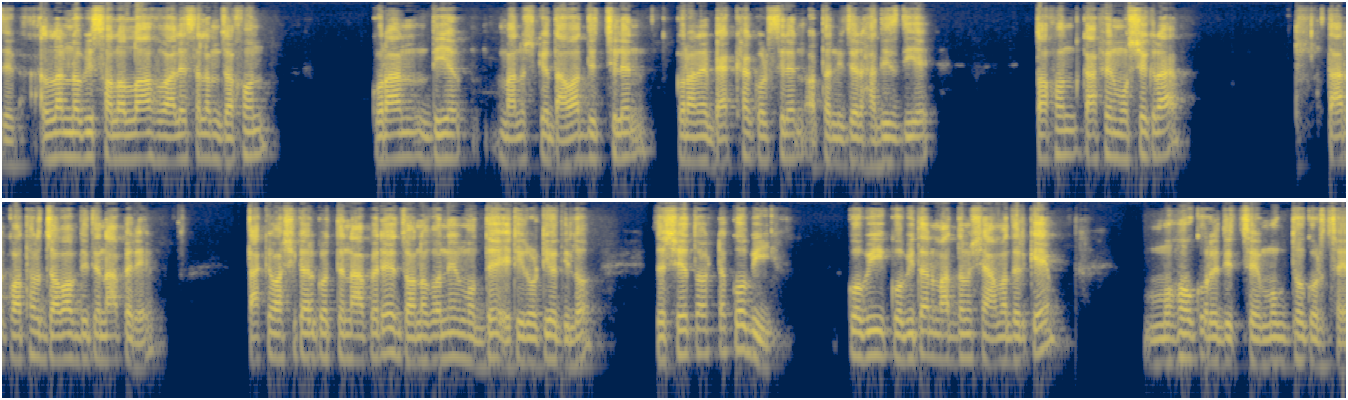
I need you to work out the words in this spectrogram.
যে আল্লাহ নবী সাল্লাহ আলাইসাল্লাম যখন কোরআন দিয়ে মানুষকে দাওয়াত দিচ্ছিলেন কোরআনের ব্যাখ্যা করছিলেন, অর্থাৎ নিজের হাদিস দিয়ে। তখন কাফের মোশেকরা তার কথার জবাব দিতে না পেরে, তাকে অস্বীকার করতে না পেরে জনগণের মধ্যে এটি রটিয়ে দিল যে সে তো একটা কবি। কবি, কবিতার মাধ্যমে সে আমাদেরকে মোহ করে দিচ্ছে, মুগ্ধ করছে।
